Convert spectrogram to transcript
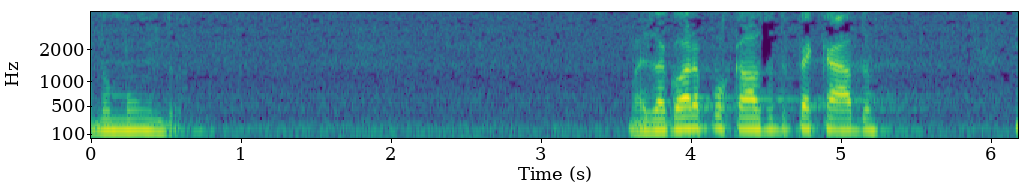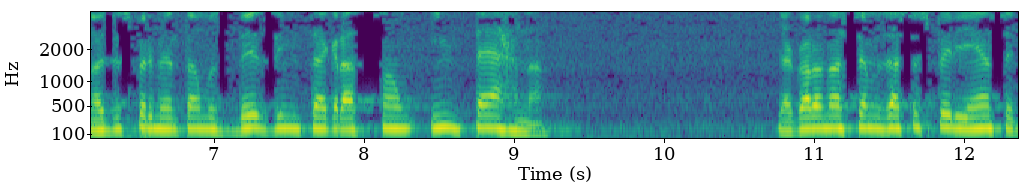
no mundo. Mas agora, por causa do pecado, nós experimentamos desintegração interna. E agora nós temos essa experiência,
